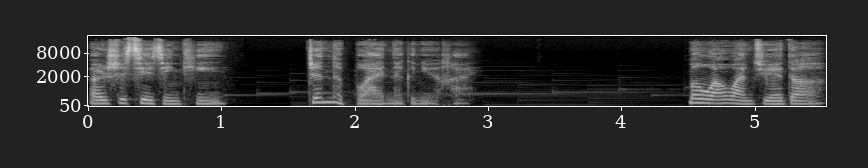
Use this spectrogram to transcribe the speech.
而是谢景亭真的不爱那个女孩。孟婉婉觉得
